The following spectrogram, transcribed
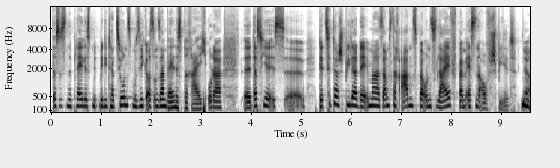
das ist eine Playlist mit Meditationsmusik aus unserem Wellnessbereich. Oder äh, das hier ist äh, der Zitterspieler, der immer Samstagabends bei uns live beim Essen aufspielt. Ja.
